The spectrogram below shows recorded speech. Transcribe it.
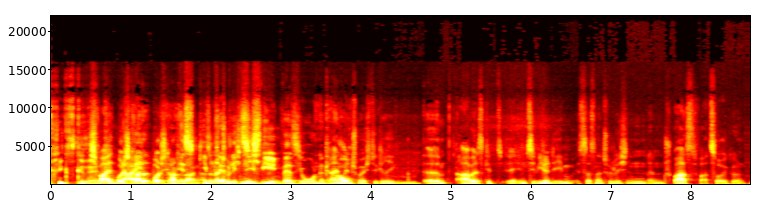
Kriegsgerät. ich weiß, wollte ich Nein, gerade, wollte ich gerade es sagen. Also gibt ja natürlich die nicht. zivilen Versionen Kein auch. Mensch möchte Krieg. Ähm, aber es gibt äh, im zivilen Leben ist das natürlich ein, ein Spaßfahrzeug. Und,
